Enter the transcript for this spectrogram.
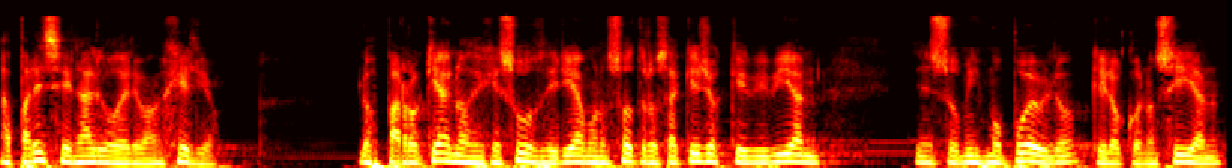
aparece en algo del Evangelio. Los parroquianos de Jesús, diríamos nosotros, aquellos que vivían en su mismo pueblo, que lo conocían,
